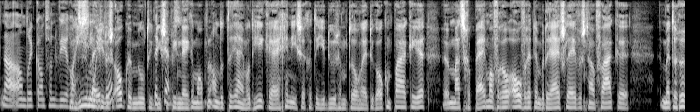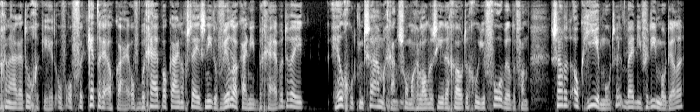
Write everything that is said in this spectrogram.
naar de andere kant van de wereld Maar hier moet je dus ook een multidiscipline denken, maar op een ander terrein. Want hier krijg je, en je zegt het in je duurzame toon natuurlijk ook een paar keer, eh, maatschappij, maar vooral overheid en bedrijfsleven staan vaak eh, met de ruggen naar elkaar toegekeerd. Of, of verketteren elkaar, of begrijpen elkaar nog steeds niet, of willen Ja. elkaar niet begrijpen. Terwijl je heel goed kunt samengaan. Sommige landen zie je daar grote goede voorbeelden van. Zou dat ook hier moeten, bij die verdienmodellen?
